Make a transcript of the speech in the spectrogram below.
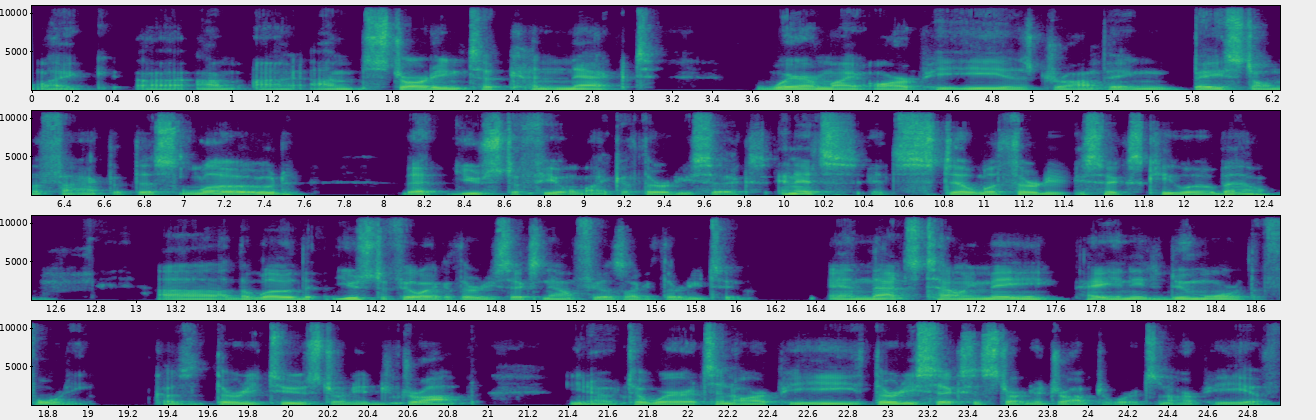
Like uh, I'm I, am i am starting to connect where my RPE is dropping based on the fact that this load that used to feel like a 36 and it's it's still a 36 kilo bell. Uh, the load that used to feel like a 36 now feels like a 32. And that's telling me, hey, you need to do more with the 40 because the 32 is starting to drop you know, to where it's an RPE. 36 is starting to drop towards an RPE of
